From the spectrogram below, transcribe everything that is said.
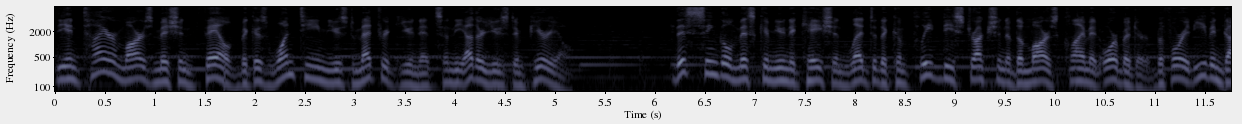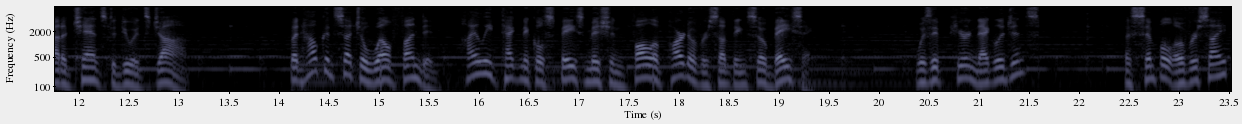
The entire Mars mission failed because one team used metric units and the other used imperial. This single miscommunication led to the complete destruction of the Mars Climate Orbiter before it even got a chance to do its job. But how could such a well-funded, highly technical space mission fall apart over something so basic? Was it pure negligence? A simple oversight?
